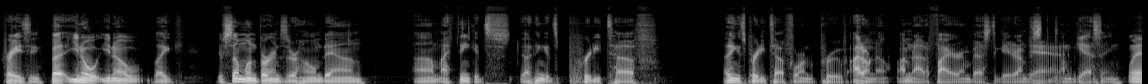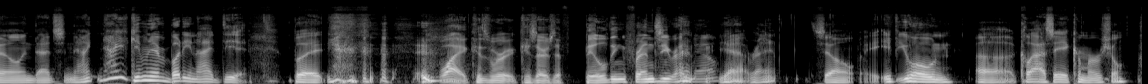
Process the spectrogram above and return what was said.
crazy, but you know, you know, like if someone burns their home down, um, I think it's I think it's pretty tough I think it's pretty tough for him to prove. I don't know. I'm not a fire investigator. I'm just yeah. I'm guessing. Well, and that's now now you're giving everybody an idea, but why? Because we're because there's a building frenzy right now. Yeah, right. So if you own a Class A commercial.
